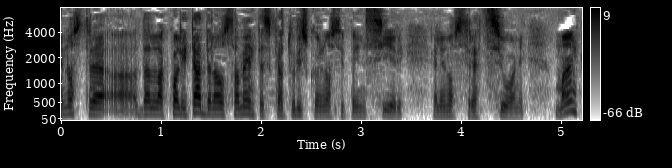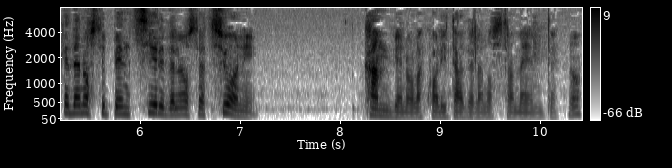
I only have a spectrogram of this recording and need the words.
Nostre, dalla qualità della nostra mente scaturiscono i nostri pensieri e le nostre azioni, ma anche dai nostri pensieri e dalle nostre azioni cambiano la qualità della nostra mente. No?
